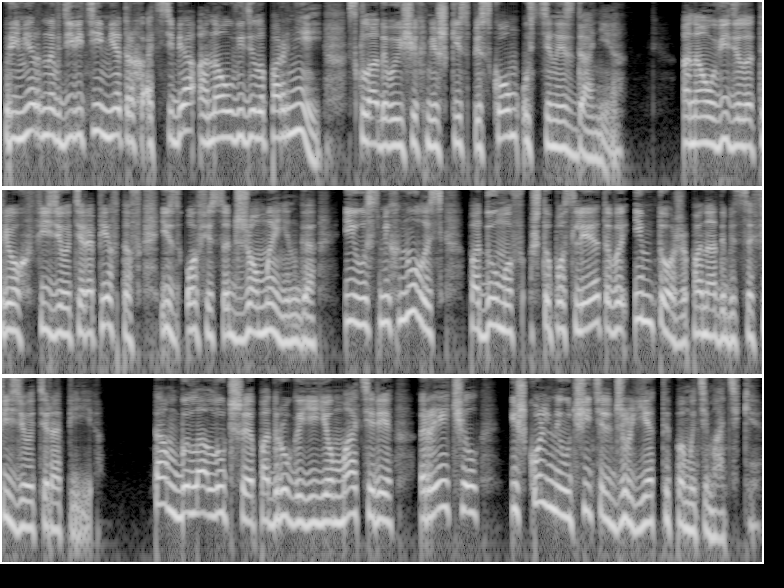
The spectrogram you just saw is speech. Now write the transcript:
Примерно в девяти метрах от себя она увидела парней, складывающих мешки с песком у стены здания. Она увидела трех физиотерапевтов из офиса Джо Мэннинга и усмехнулась, подумав, что после этого им тоже понадобится физиотерапия. Там была лучшая подруга ее матери, Рэйчел, и школьный учитель Джульетты по математике.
